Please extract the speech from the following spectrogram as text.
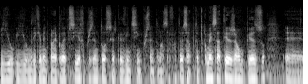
e, o, e, o, medicamento para a epilepsia representou cerca de 25% da nossa faturação. Portanto, começa a ter já um peso... Eh,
